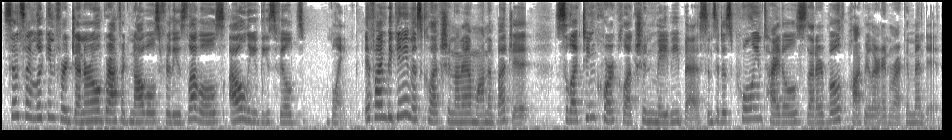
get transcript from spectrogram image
Since I'm looking for general graphic novels for these levels, I'll leave these fields blank. If I'm beginning this collection and I'm on a budget, selecting Core Collection may be best since it is pulling titles that are both popular and recommended.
